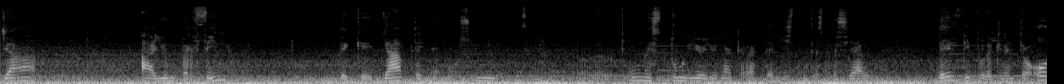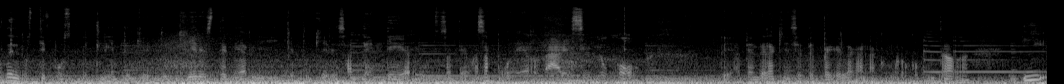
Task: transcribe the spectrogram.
ya hay un perfil, de que ya tenemos un, un estudio y una característica especial del tipo de cliente o de los tipos de cliente que tú quieres tener y que tú quieres atender. Entonces te vas a poder dar ese lujo de atender a quien se te pegue la gana, como lo comentaba. Y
